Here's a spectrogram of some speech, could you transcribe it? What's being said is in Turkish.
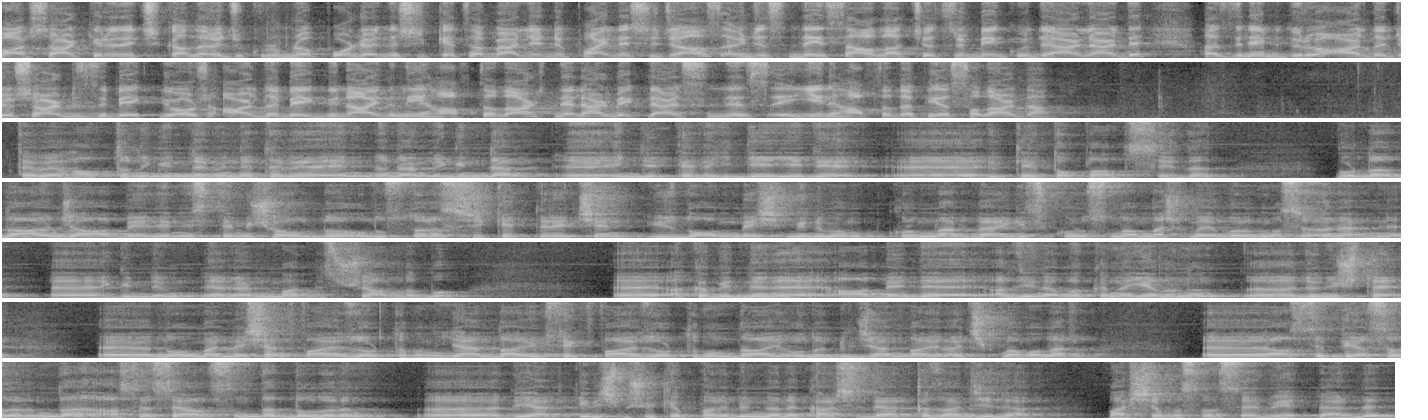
başlarken öne çıkan aracı kurum raporlarını, şirket haberlerini paylaşacağız. Öncesinde ise Allah Yatırım Menkul Değerler'de Hazine Müdürü Arda Coşar bizi bekliyor. Arda Bey günaydın, iyi haftalar. Neler beklersiniz e, yeni haftada piyasalardan? Tabii haftanın gündeminde tabii en önemli gündem e, İngiltere'deki G7 e, toplantısıydı. Burada daha önce ABD'nin istemiş olduğu uluslararası şirketler için %15 minimum kurumlar vergisi konusunda anlaşmaya varılması önemli. E, gündemin en önemli maddesi şu anda bu. E, akabinde de ABD Hazine Bakanı Yalın'ın e, dönüşte e, normalleşen faiz ortamının yani daha yüksek faiz ortamının daha iyi olabileceğine dair açıklamalar ee, Asya piyasalarında, Asya seansında doların e, diğer gelişmiş ülke para birimlerine karşı değer kazancıyla başlamasına sebebiyet verdi.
